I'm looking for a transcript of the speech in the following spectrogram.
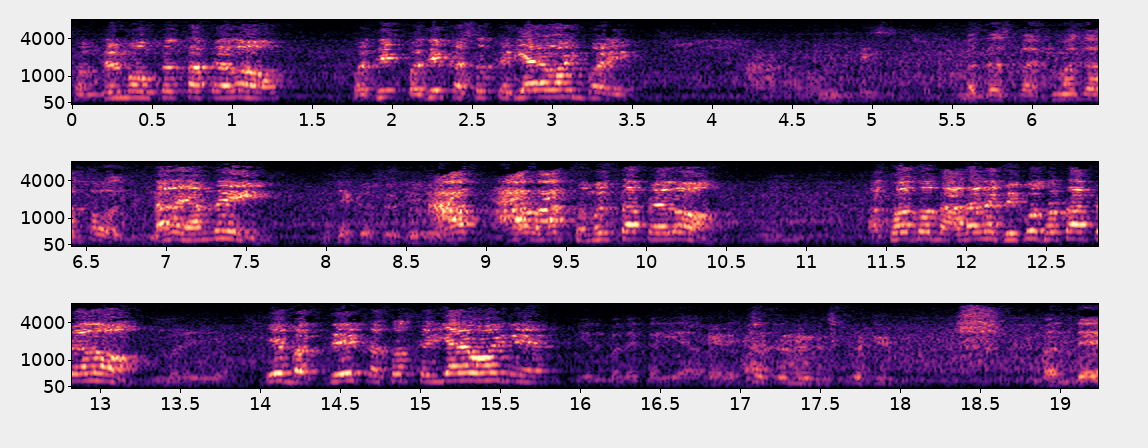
સમજણમાં ઉતરતા પહેલો બધી બધી કસરત કરી આવ્યા હોય પડે. બધા સ્પષ્ટમાં જતો ના ના એમ નહીં. આ આ વાત સમજતા પહેલો. અથવા તો દાદાને ભેગો થતા પહેલો. એ બધે કસરત કરી આવ્યો હોય ને. એ તો બધે કરી આવ્યો બધે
